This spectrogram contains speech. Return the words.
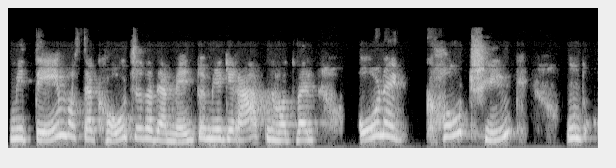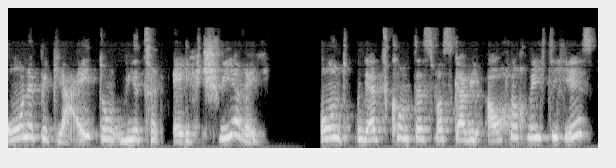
mit dem, was der Coach oder der Mentor mir geraten hat, weil ohne Coaching und ohne Begleitung wird es halt echt schwierig. Und, und jetzt kommt das, was glaube ich auch noch wichtig ist.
